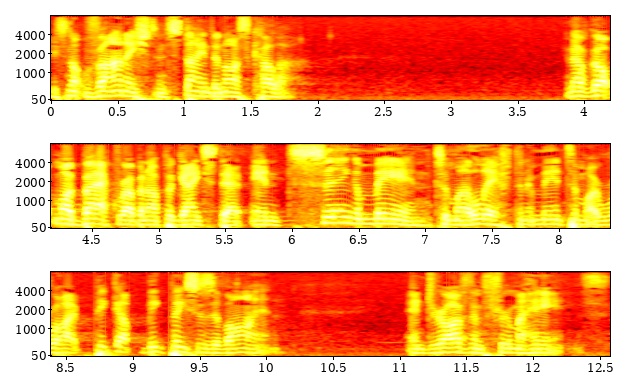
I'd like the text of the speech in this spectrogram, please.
it's not varnished and stained a nice colour. And I've got my back rubbing up against that and seeing a man to my left and a man to my right pick up big pieces of iron and drive them through my hands.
